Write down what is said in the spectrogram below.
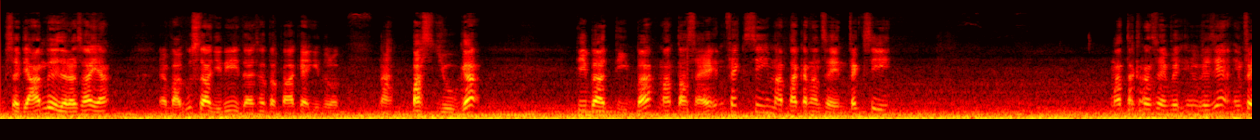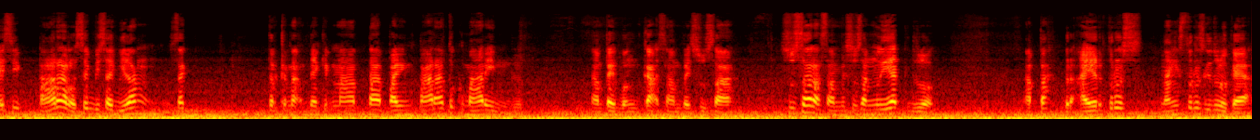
bisa diambil darah saya. Ya bagus lah jadi darah saya terpakai gitu loh. Nah pas juga tiba-tiba mata saya infeksi mata kanan saya infeksi. Mata kanan saya infeksi infeksi parah loh. Saya bisa bilang saya terkena penyakit mata paling parah tuh kemarin gitu. Sampai bengkak sampai susah. Susah lah sampai susah ngelihat gitu loh. Apa berair terus nangis terus gitu loh kayak.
